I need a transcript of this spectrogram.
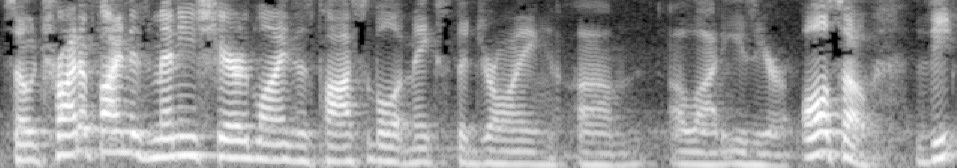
So try to find as many shared lines as possible. It makes the drawing um, a lot easier. Also, the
